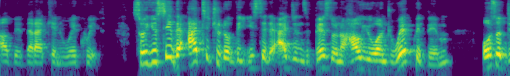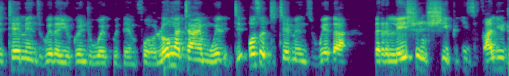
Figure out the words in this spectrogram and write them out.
out there that I can work with. So you see, the attitude of the estate agents based on how you want to work with them also determines whether you're going to work with them for a longer time. Also determines whether the relationship is valued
